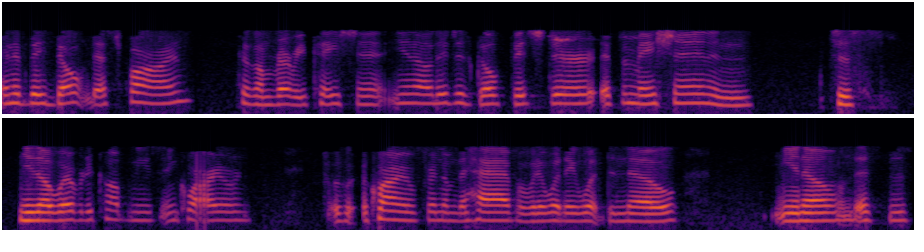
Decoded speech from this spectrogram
and if they don't, that's fine because I'm very patient. You know, they just go fetch their information and just, you know, wherever the company's inquiring, acquiring for them to have or whatever they want to know. You know, that's just,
